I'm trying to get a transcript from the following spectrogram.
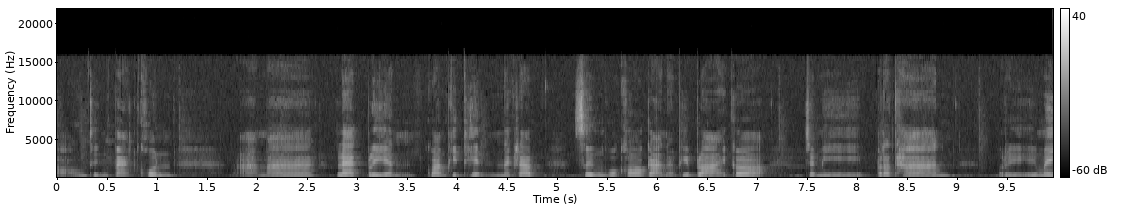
2 ถึง 8 คนมาแลกเปลี่ยนความคิดเห็นนะครับ ซึ่งหัวข้อการอภิปรายก็จะมีประธาน หรือไม่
